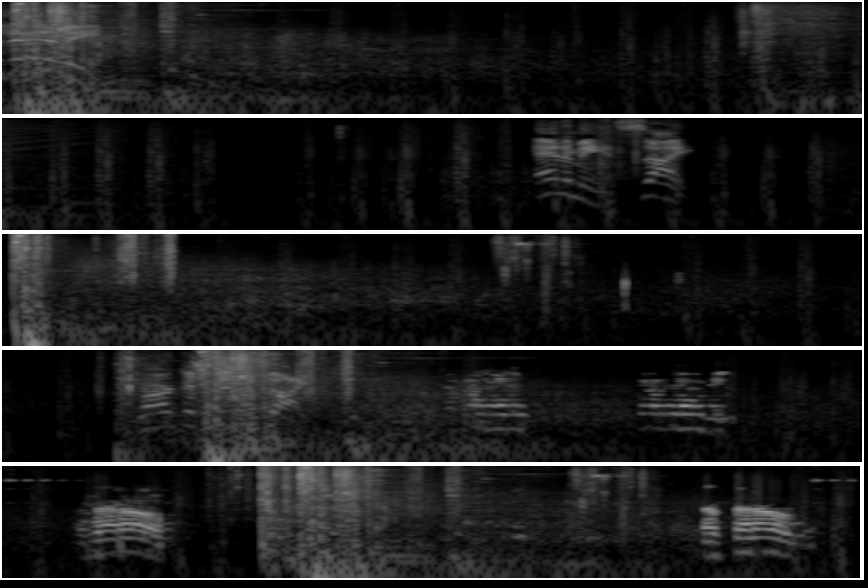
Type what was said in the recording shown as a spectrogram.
with enemy! Enemy in sight! Targets in sight! Здорово. Здорово.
